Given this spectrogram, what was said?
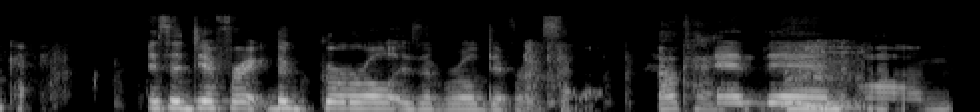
Okay. it's a different. The girl is a real different setup. Okay. And then Hmm. um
